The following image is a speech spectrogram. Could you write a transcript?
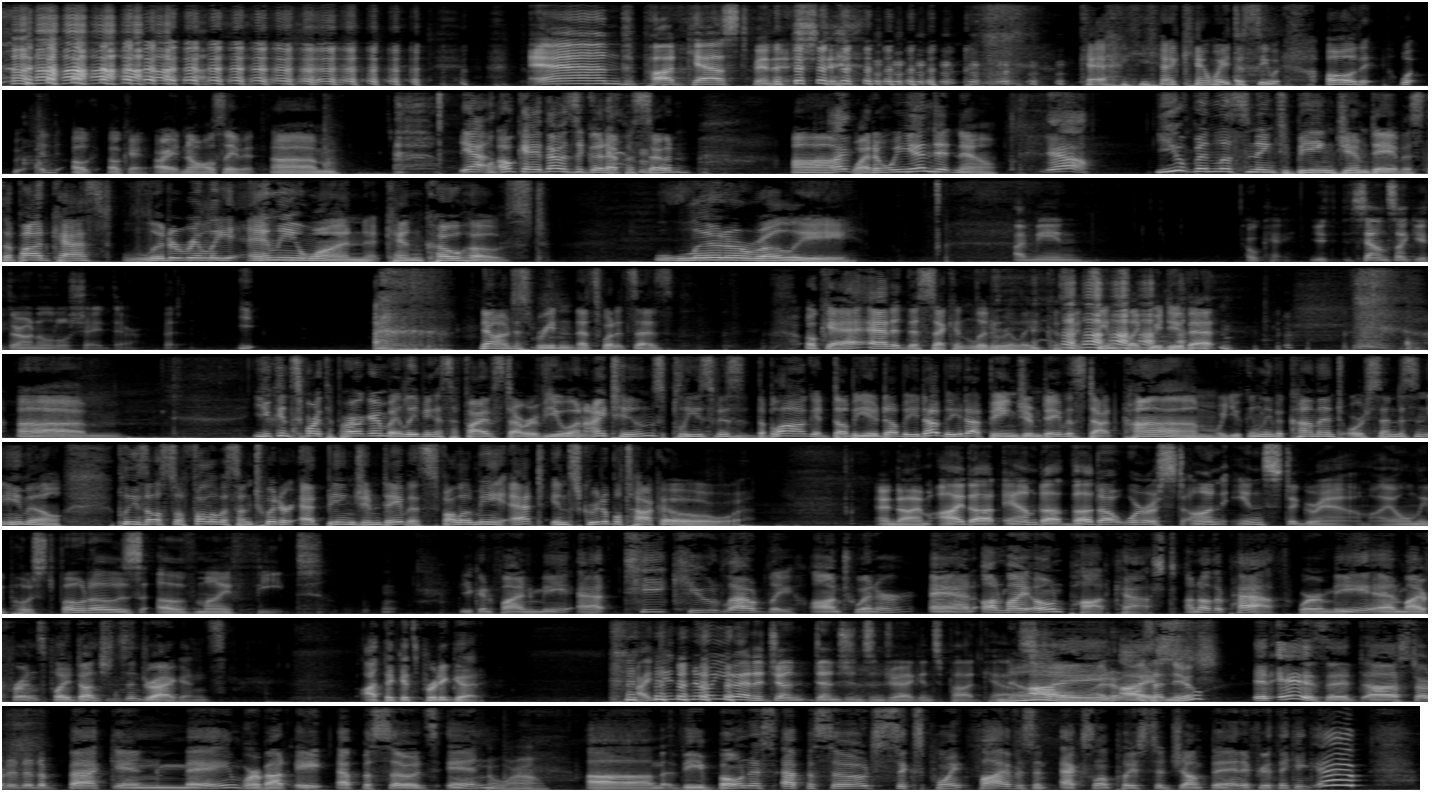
And podcast finished. Okay, I can't wait to see what. Oh, the, what? oh, Okay, all right. No, I'll save it. Um, yeah. Okay, that was a good episode. Uh, why don't we end it now? Yeah. You've been listening to Being Jim Davis, the podcast literally anyone can co-host. Literally. I mean, okay. You, it sounds like you're throwing a little shade there, but No, I'm just reading. That's what it says. Okay, I added the second literally because it seems like we do that. Um, you can support the program by leaving us a five star review on iTunes. Please visit the blog at www.beingjimdavis.com where you can leave a comment or send us an email. Please also follow us on Twitter at beingjimdavis. Follow me at inscrutable taco. And I'm i.am.the.worst on Instagram. I only post photos of my feet. You can find me at TQ Loudly on Twitter and on my own podcast, Another Path, where me and my friends play Dungeons and Dragons. I think it's pretty good. I didn't know you had a Jun- Dungeons and Dragons podcast. No. I don't- is that new? It is. It uh, started it back in May. We're about eight episodes in. Oh, wow. Um, the bonus episode 6.5 is an excellent place to jump in if you're thinking, eh,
